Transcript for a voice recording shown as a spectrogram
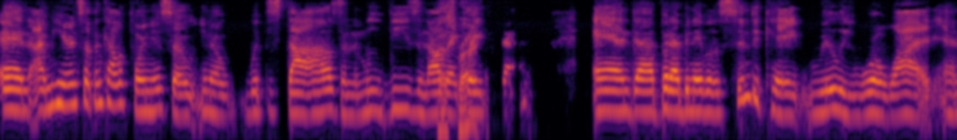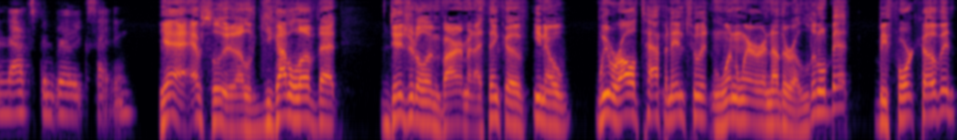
and I'm here in Southern California. So, you know, with the stars and the movies and all That's that right. great stuff. And, uh, but I've been able to syndicate really worldwide. And that's been very exciting. Yeah, absolutely. You got to love that digital environment. I think of, you know, we were all tapping into it in one way or another a little bit before COVID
